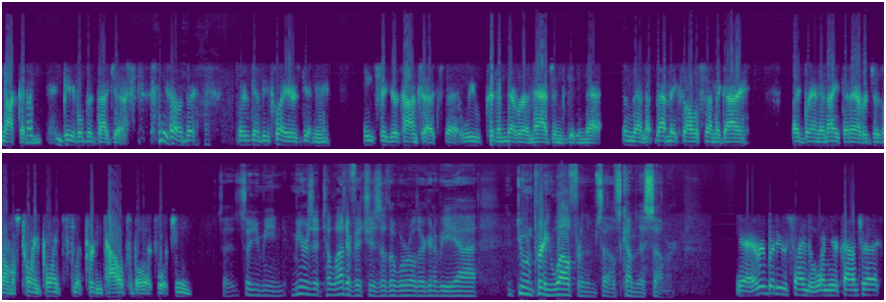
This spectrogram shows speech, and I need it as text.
not going to be able to digest. you know, there, there's going to be players getting eight figure contracts that we could have never imagined getting that. And then that makes all of a sudden a guy like Brandon Knight that averages almost 20 points look pretty palatable at 14. So, so you mean Mirza Teletoviches of the world are going to be uh, doing pretty well for themselves come this summer? Yeah, everybody who signed a one year contract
